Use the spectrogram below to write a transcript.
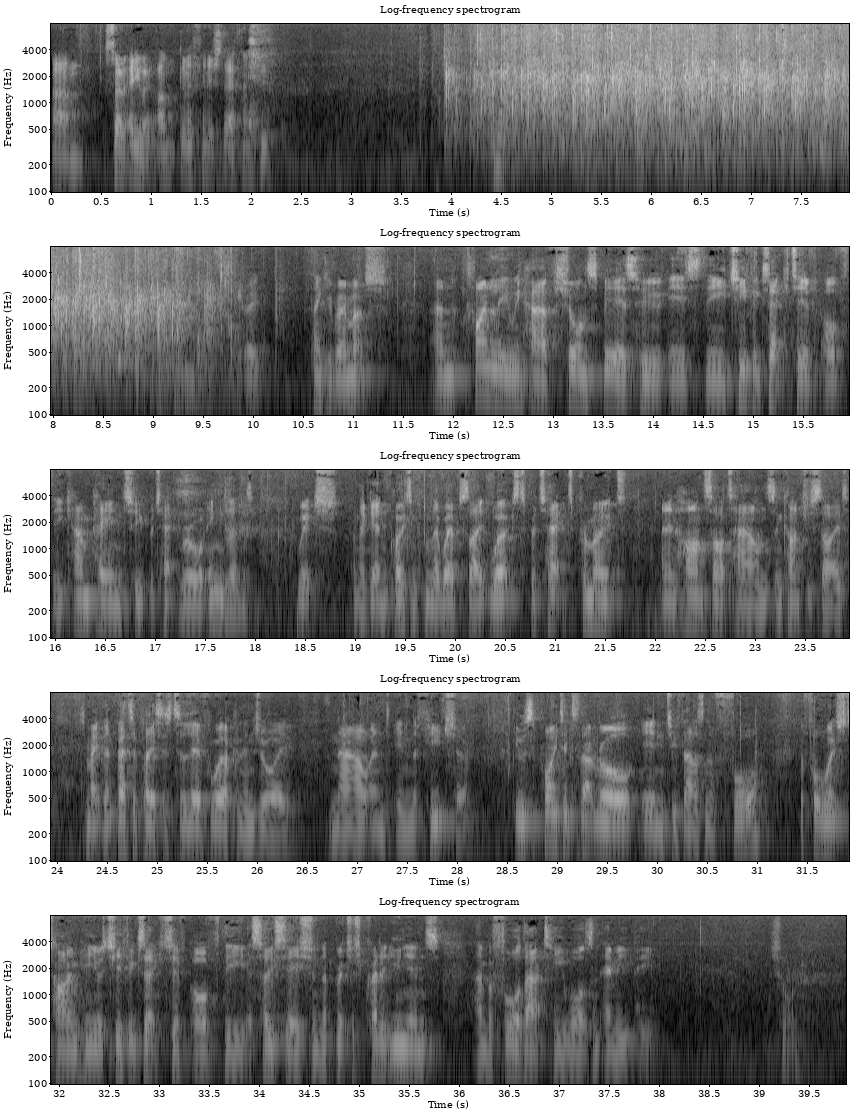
Um, so, anyway, I'm going to finish there. Thank you. Great. Thank you very much. And finally, we have Shaun Spiers, who is the Chief Executive of the Campaign to Protect Rural England, which, and again, quoting from their website, works to protect, promote, and enhance our towns and countryside to make them better places to live, work, and enjoy now and in the future. He was appointed to that role in 2004, before which time he was chief executive of the Association of British Credit Unions, and before that he was an MEP. Shaun.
